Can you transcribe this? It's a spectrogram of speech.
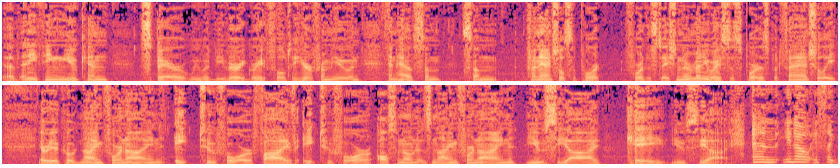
of anything you can spare. We would be very grateful to hear from you and and have some some financial support for the station. There are many ways to support us, but financially, area code 949-824-5824, also known as 949-UCI KUCI. And, you know, it's like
